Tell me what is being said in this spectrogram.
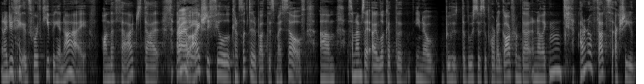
And I do think it's worth keeping an eye on the fact that I don't know. I actually feel conflicted about this myself. Um, sometimes I, I look at the you know boost, the boost of support I got from that, and I'm like, mm, I don't know if that's actually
